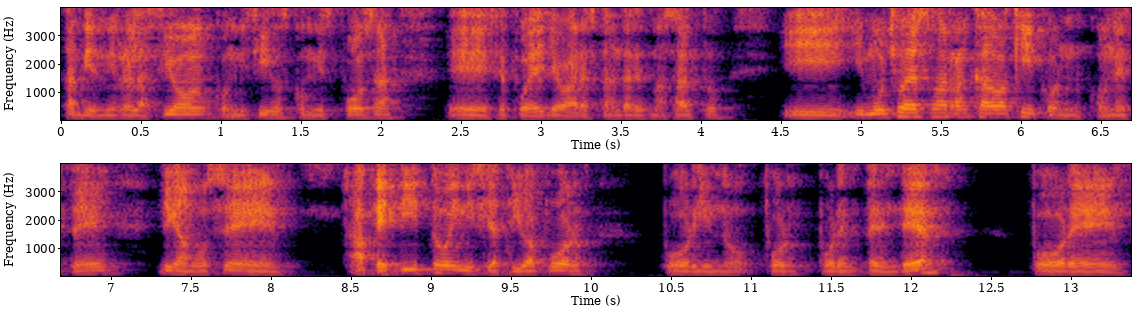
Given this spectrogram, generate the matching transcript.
también mi relación con mis hijos, con mi esposa, eh, se puede llevar a estándares más altos. Y, mucho de eso ha arrancado aquí con, con este, digamos, eh, apetito, iniciativa por, por, por, por emprender, por, eh,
